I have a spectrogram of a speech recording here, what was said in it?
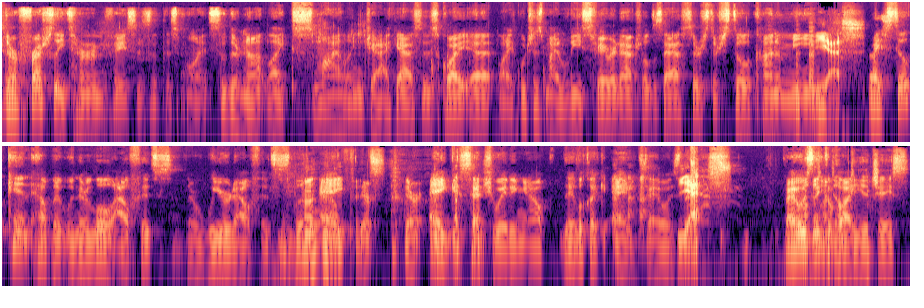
they're freshly turned faces at this point, so they're not like smiling jackasses quite yet. Like, which is my least favorite natural disasters. They're still kind of mean. yes. But I still can't help it when their little outfits, their weird outfits, Little egg, outfits. They're, they're egg accentuating out. They look like eggs. I always think. Yes. But I always think of Dumpty like Jace.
